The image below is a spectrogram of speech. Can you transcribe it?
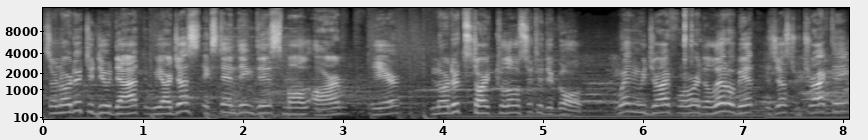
So in order to do that, we are just extending this small arm here in order to start closer to the goal. When we drive forward a little bit, it's just retracting,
